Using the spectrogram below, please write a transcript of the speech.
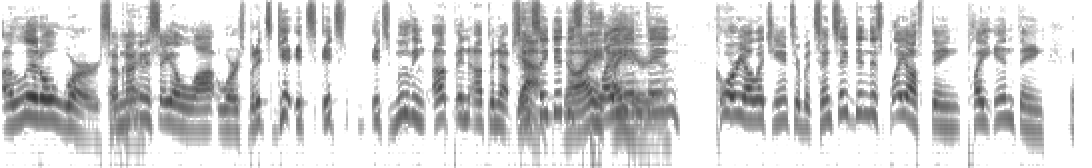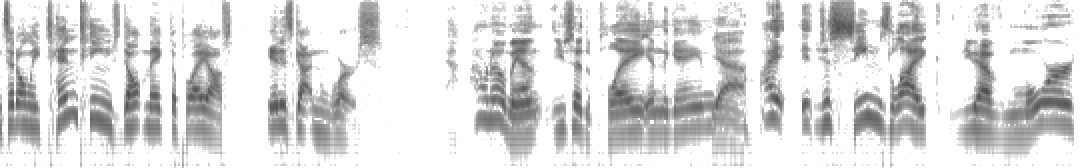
a little worse. I'm not going to say a lot worse, but it's get it's it's it's moving up and up and up. Since Yeah. they did this I- I play hear in ya. thing, Corey, I'll let you answer. But since they've done this playoff thing, play in thing, and said only ten teams don't make the playoffs, it has gotten worse. I don't know, man. You said the play in the game. Yeah. I. It just seems like you have more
